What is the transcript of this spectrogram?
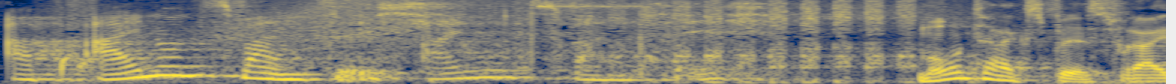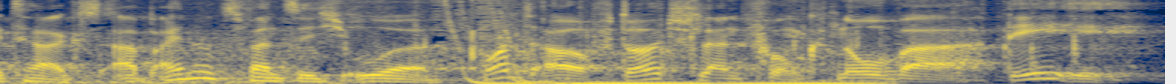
Ab 21. 21. Montags bis freitags ab 21 Uhr und auf deutschlandfunknova.de.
